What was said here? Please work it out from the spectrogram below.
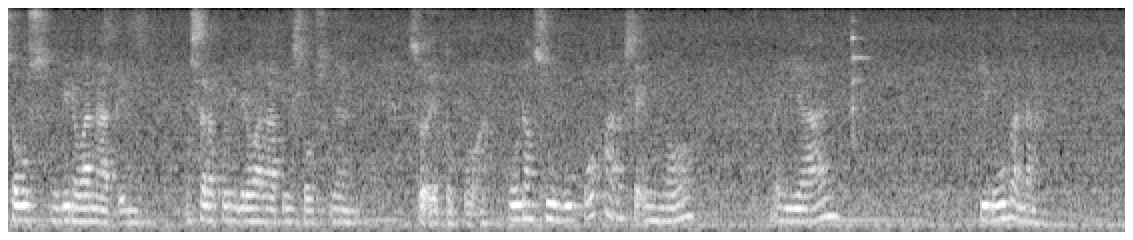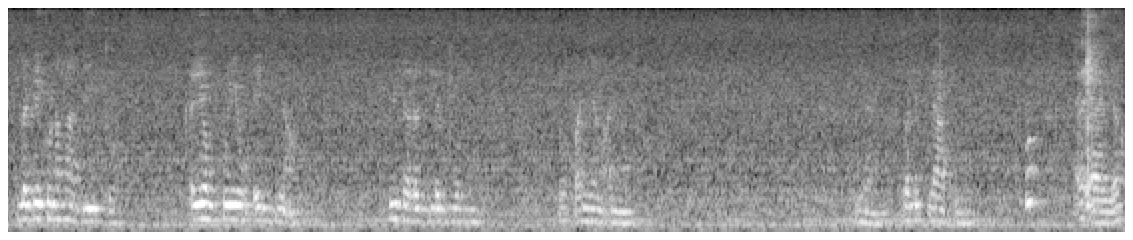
sauce yung ginawa natin. Masarap po yung ginawa natin sauce niyan. So, ito po. ah. Unang subo po para sa inyo. Ayan. Kinuha na. Lagay ko na nga dito. Ayun po yung egg niya. Ito yung nalaglag yung, yung kanyang ano. Ayan. Balik natin. Ay, ayaw.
